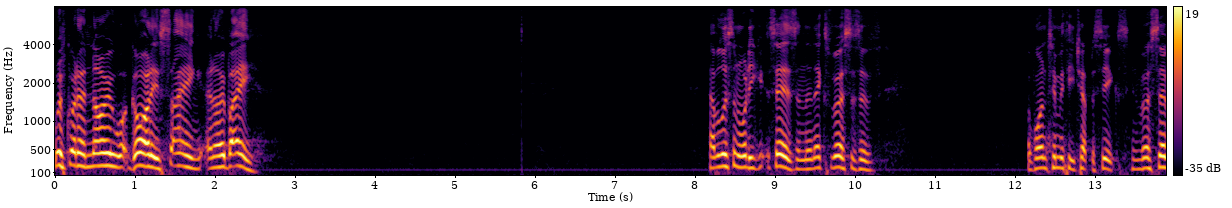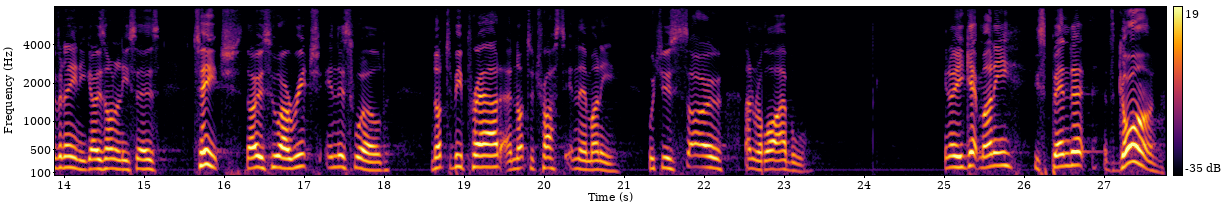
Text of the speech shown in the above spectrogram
we've got to know what God is saying and obey. Have a listen to what he says in the next verses of, of 1 Timothy chapter 6. In verse 17, he goes on and he says, Teach those who are rich in this world not to be proud and not to trust in their money, which is so unreliable. You know, you get money, you spend it, it's gone.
